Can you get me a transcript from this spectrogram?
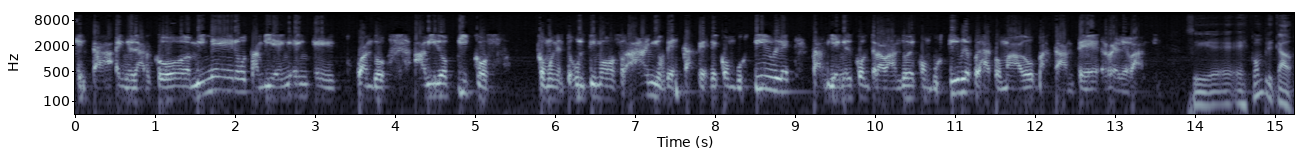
que está en el arco minero, también en... eh, cuando ha habido picos como en estos últimos años de escasez de combustible, también el contrabando de combustible pues ha tomado bastante relevancia. Sí, eh, es complicado.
